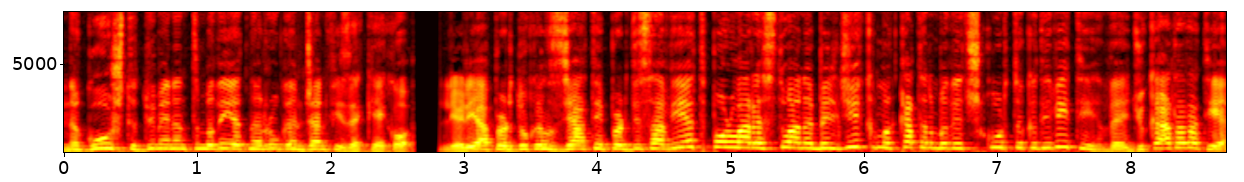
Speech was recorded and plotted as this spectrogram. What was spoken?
në gusht dy mijë e nëntëmbëdhjetë në rrugën Xhanfize Keko. Liria për Dukën zgjati për disa vjet, por u arrestua në Belgjikë më katërmbëdhjetë shkurt të këtij viti dhe gjykatat atje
